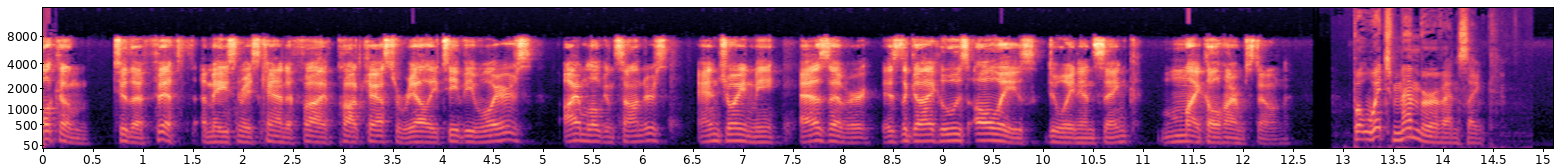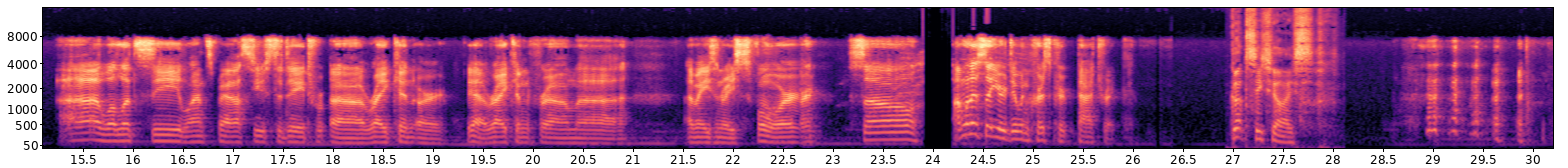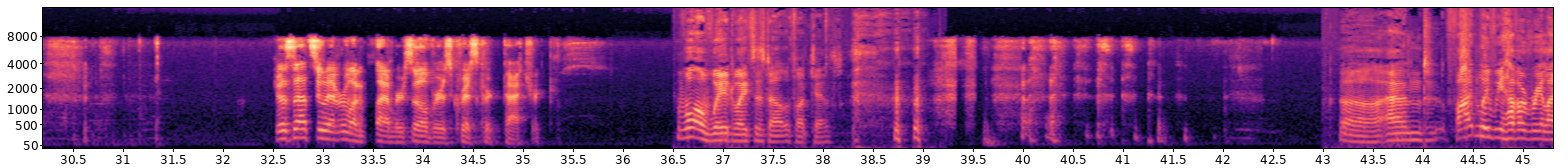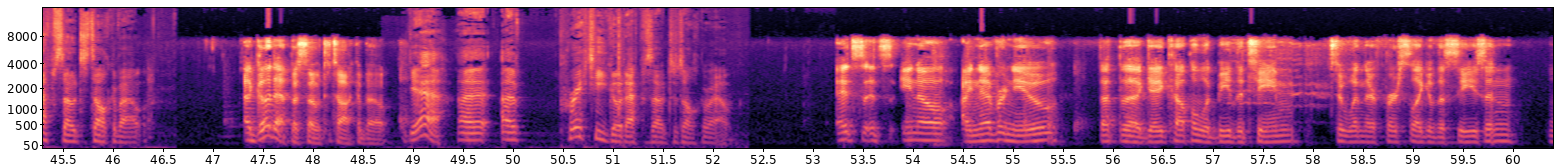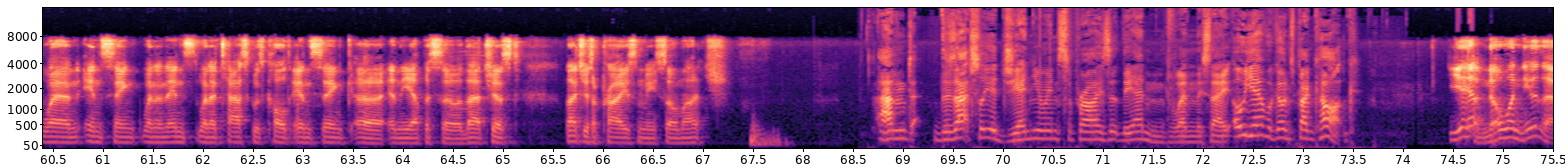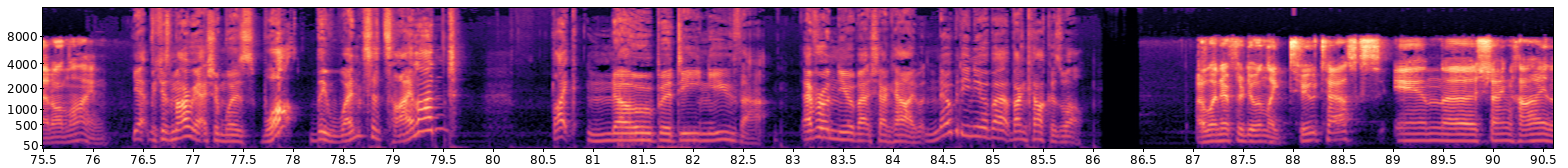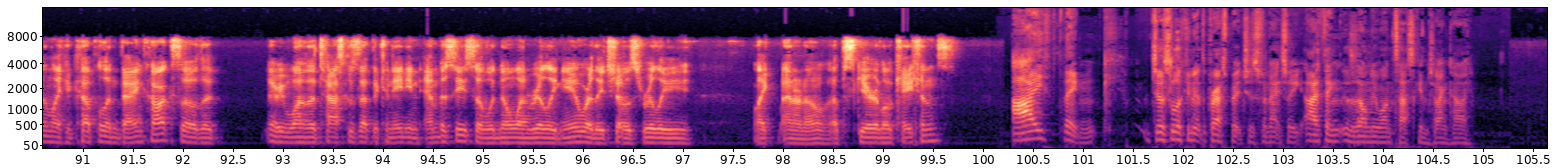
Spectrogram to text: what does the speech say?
Welcome to the fifth Amazing Race Canada 5 podcast for reality TV warriors. I'm Logan Saunders, and join me, as ever, is the guy who is always doing NSYNC, Michael Harmstone. But which member of NSYNC? Uh, well, let's see. Lance Bass used to date uh, Reichen, or yeah, Reichen from uh, Amazing Race 4. So I'm going to say you're doing Chris Kirkpatrick. Gutsy choice. Because that's who everyone clamors over is Chris Kirkpatrick. What a weird way to start the podcast. uh, and finally, we have a real episode to talk about. A good episode to talk about. Yeah, a, a pretty good episode to talk about. It's it's you know I never knew that the gay couple would be the team to win their first leg of the season when in sync when an in, when a task was called NSYNC uh, in the episode. That just that just surprised me so much. And there's actually a genuine surprise at the end when they say, "Oh yeah, we're going to Bangkok." Yeah, no one knew that online. Yeah, because my reaction was, "What? They went to Thailand?" Like nobody knew that. Everyone knew about Shanghai, but nobody knew about Bangkok as well. I wonder if they're doing like two tasks in uh, Shanghai and then like a couple in Bangkok, so that maybe one of the tasks was at the Canadian embassy, so no one really knew, where they chose really, like I don't know, obscure locations. I think, just looking at the press pictures for next week, I think there's only one task in Shanghai.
